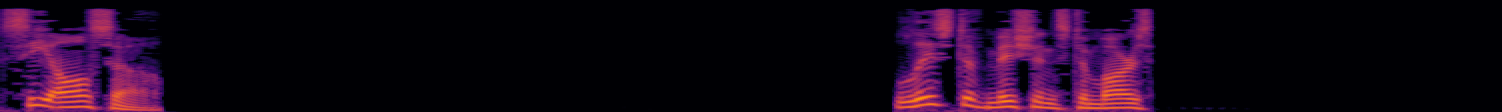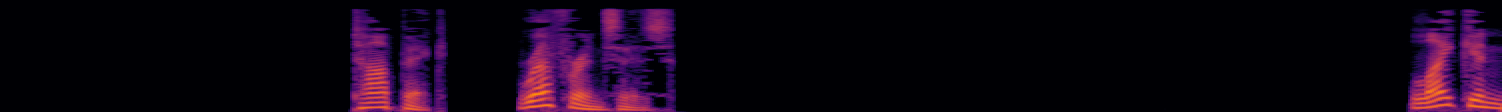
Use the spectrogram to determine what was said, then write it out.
See also List of missions to Mars References Linkin,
